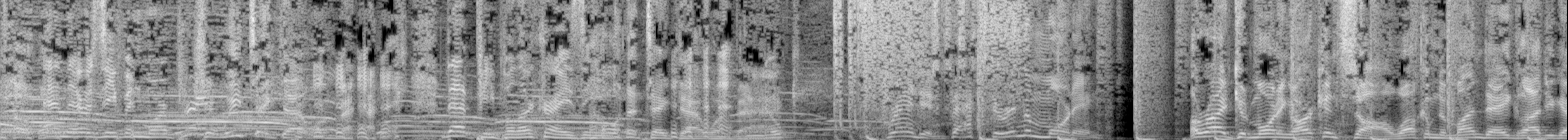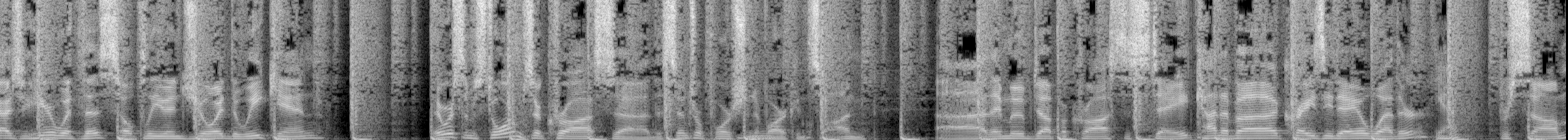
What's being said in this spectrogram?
no. And there's even more proof Can we take that one back? that people are crazy. I want to take that one back. Nope. Brandon Baxter in the morning. All right, good morning, Arkansas. Welcome to Monday. Glad you guys are here with us. Hopefully, you enjoyed the weekend. There were some storms across uh, the central portion of Arkansas, and uh, they moved up across the state. Kind of a crazy day of weather Yeah. for some.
